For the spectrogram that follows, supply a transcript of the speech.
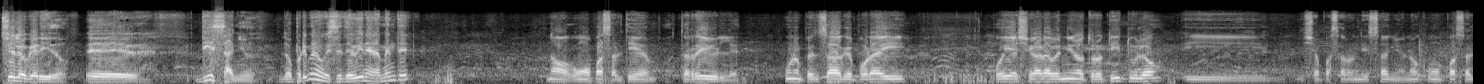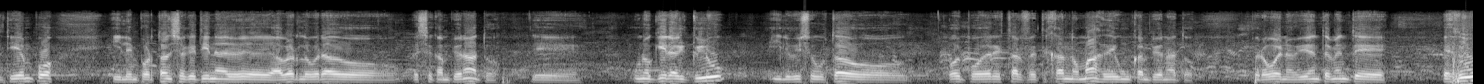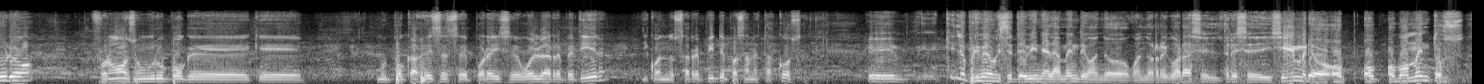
Chelo querido, 10 eh, años, ¿lo primero que se te viene a la mente? No, cómo pasa el tiempo, terrible. Uno pensaba que por ahí podía llegar a venir otro título y, ya pasaron 10 años, ¿no? Cómo pasa el tiempo y la importancia que tiene haber logrado ese campeonato. uno quiere el club y le hubiese gustado hoy poder estar festejando más de un campeonato. Pero bueno, evidentemente es duro, formamos un grupo que, muy pocas veces por ahí se vuelve a repetir y cuando se repite pasan estas cosas. Eh, ¿Qué es lo primero que se te viene a la mente cuando, cuando recordás el 13 de diciembre o, momentos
